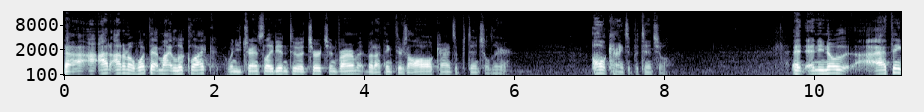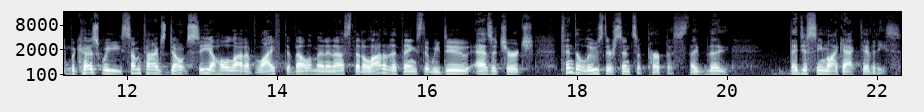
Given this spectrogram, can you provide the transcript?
Now, I, I, I, don't know what that might look like when you translate it into a church environment, but I think there's all kinds of potential there. All kinds of potential. And, and you know, I think because we sometimes don't see a whole lot of life development in us, that a lot of the things that we do as a church tend to lose their sense of purpose. They, they, they just seem like activities.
